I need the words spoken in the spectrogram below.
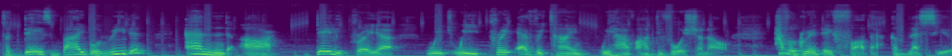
today's Bible reading, and our daily prayer, which we pray every time we have our devotional. Have a great day, Father. God bless you.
